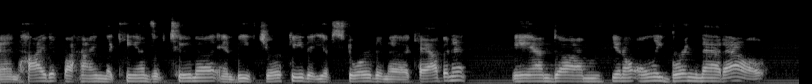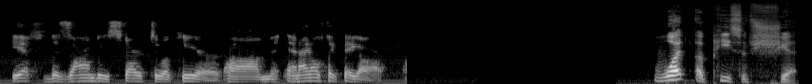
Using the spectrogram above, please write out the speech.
and hide it behind the cans of tuna and beef jerky that you've stored in a cabinet. And, um, you know, only bring that out if the zombies start to appear. Um, and I don't think they are. What a piece of shit.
